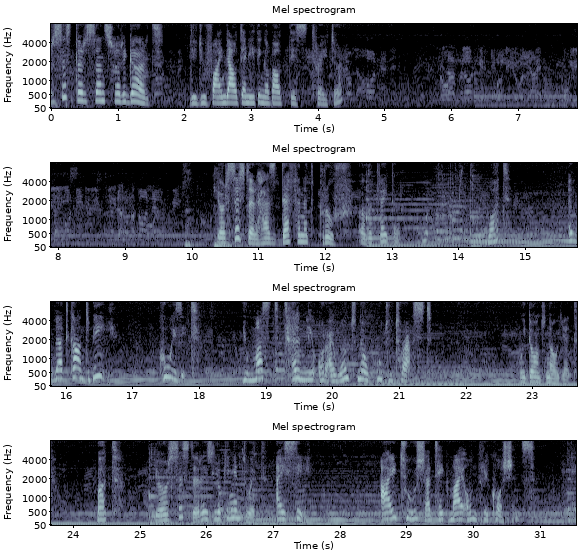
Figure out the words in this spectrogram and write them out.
Your sister sends her regards. Did you find out anything about this traitor? Your sister has definite proof of a traitor. What? Uh, that can't be. Who is it? You must tell me or I won't know who to trust. We don't know yet. But your sister is looking into it. I see. I too shall take my own precautions.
